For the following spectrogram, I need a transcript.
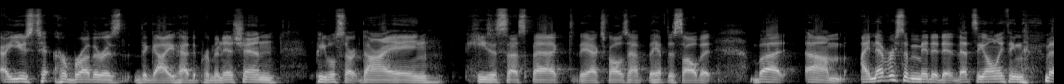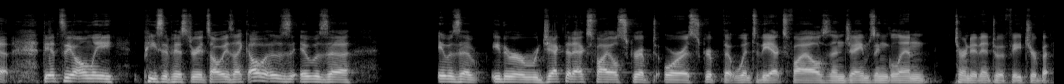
I used her brother as the guy who had the premonition. People start dying he's a suspect. The X Files have they have to solve it, but um, I never submitted it. That's the only thing that that's the only piece of history. It's always like, oh, it was it was a it was a either a rejected X Files script or a script that went to the X Files and James and Glenn turned it into a feature. But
